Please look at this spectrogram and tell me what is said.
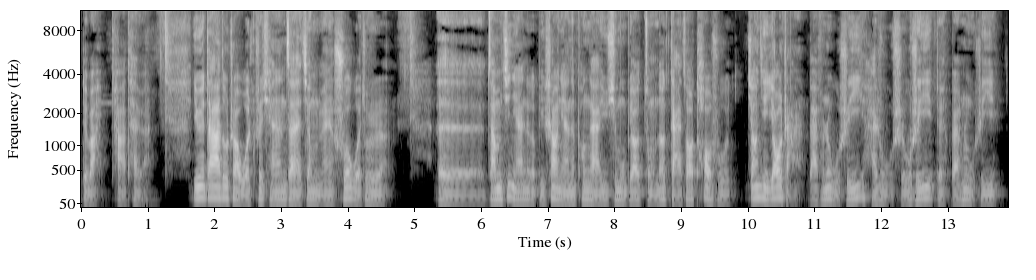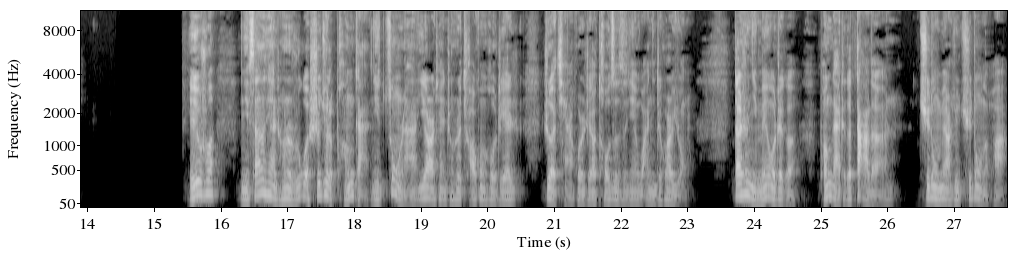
对吧？差太远。因为大家都知道，我之前在节目里面也说过，就是，呃，咱们今年这个比上年的棚改预期目标总的改造套数将近腰斩百分之五十一还是五十五十一？对，百分之五十一。也就是说，你三四线城市如果失去了棚改，你纵然一二线城市调控后这些热钱或者这些投资资金往你这块涌，但是你没有这个棚改这个大的驱动面去驱动的话。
